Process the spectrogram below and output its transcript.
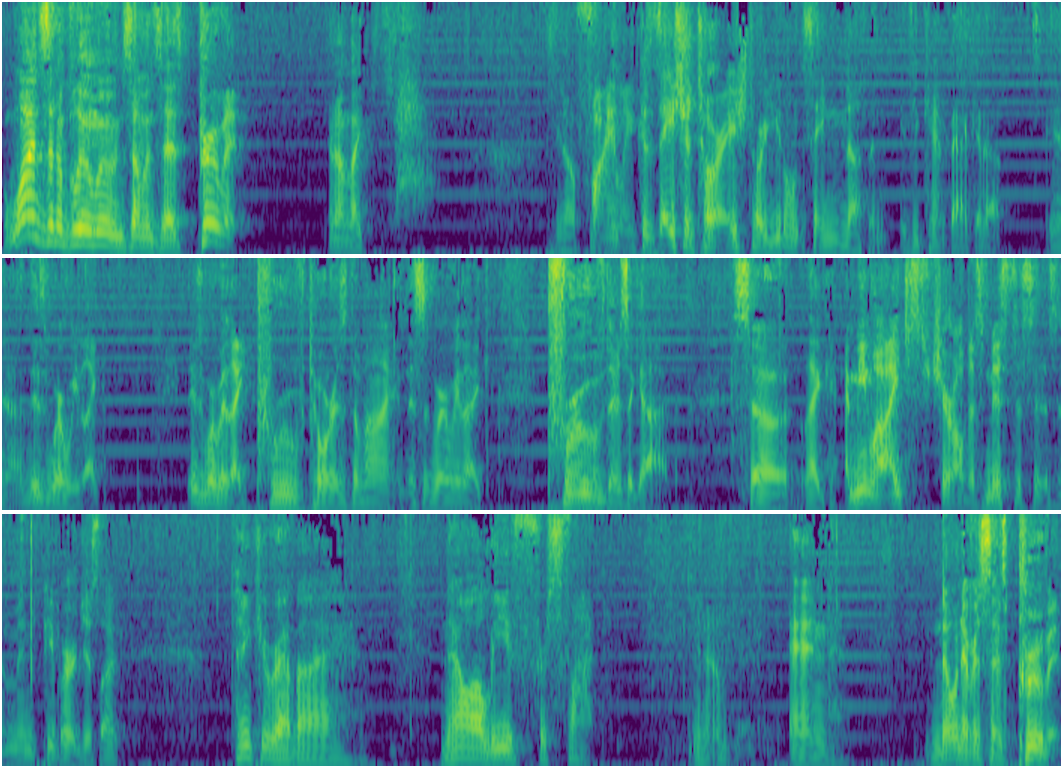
once in a blue moon, someone says, prove it. And I'm like, yeah. You know, finally, because it's Torah. Aish HaTorah, you don't say nothing if you can't back it up. You know, this is where we like, this is where we like prove Torah is divine. This is where we like prove there's a God. So, like, meanwhile, I just share all this mysticism, and people are just like, "Thank you, Rabbi. Now I'll leave for Tzfat." You know, and no one ever says, "Prove it."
